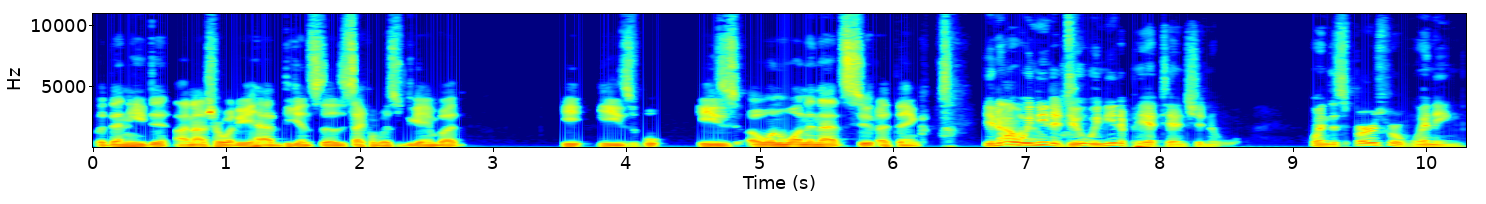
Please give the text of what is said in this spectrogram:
But then he did. I'm not sure what he had against the second Wizards game, but he, he's he's 0 1 in that suit. I think. you know what don't we know. need to do? We need to pay attention. When the Spurs were winning,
